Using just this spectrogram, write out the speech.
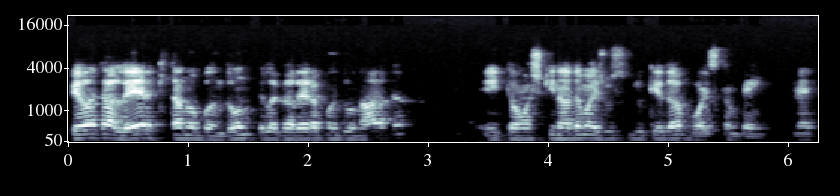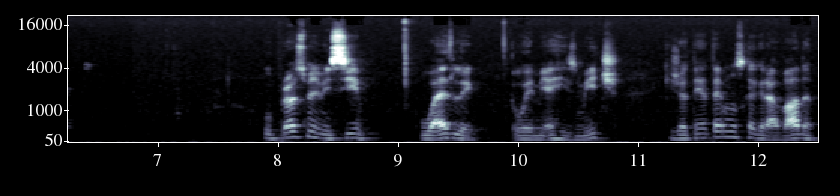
pela galera que está no abandono, pela galera abandonada. Então acho que nada mais justo do que dar voz também, né? O próximo MC, Wesley, ou MR Smith, que já tem até música gravada,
